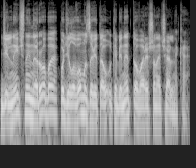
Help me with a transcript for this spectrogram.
Дільничний нероба по-діловому завітав у кабінет товариша начальника.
